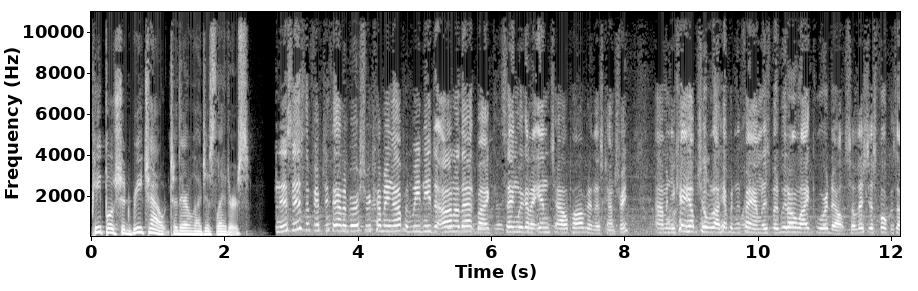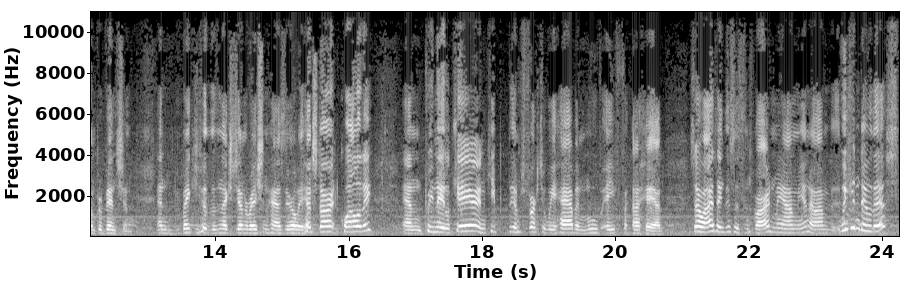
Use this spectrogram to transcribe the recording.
people should reach out to their legislators. This is the 50th anniversary coming up, and we need to honor that by saying we're going to end child poverty in this country. Um, and you can't help children without helping their families, but we don't like poor adults, so let's just focus on prevention and making sure the next generation has the early Head Start quality and prenatal care and keep the infrastructure we have and move ahead. So I think this has inspired me. I'm, you know, I'm, we can do this.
